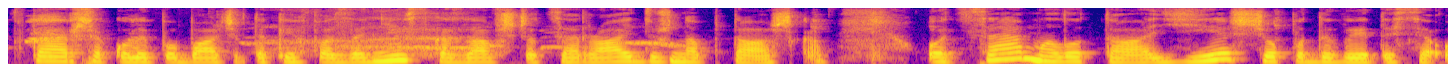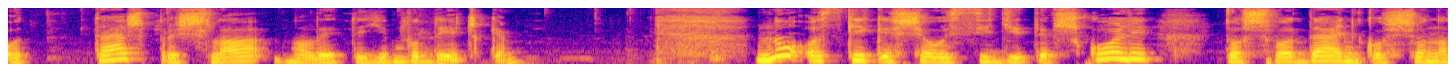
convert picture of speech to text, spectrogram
вперше, коли побачив таких фазанів, сказав, що це райдужна пташка. Оце молота, є що подивитися. От теж прийшла налити їм водички. Ну, оскільки ще усі діти в школі, то швиденько, що на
